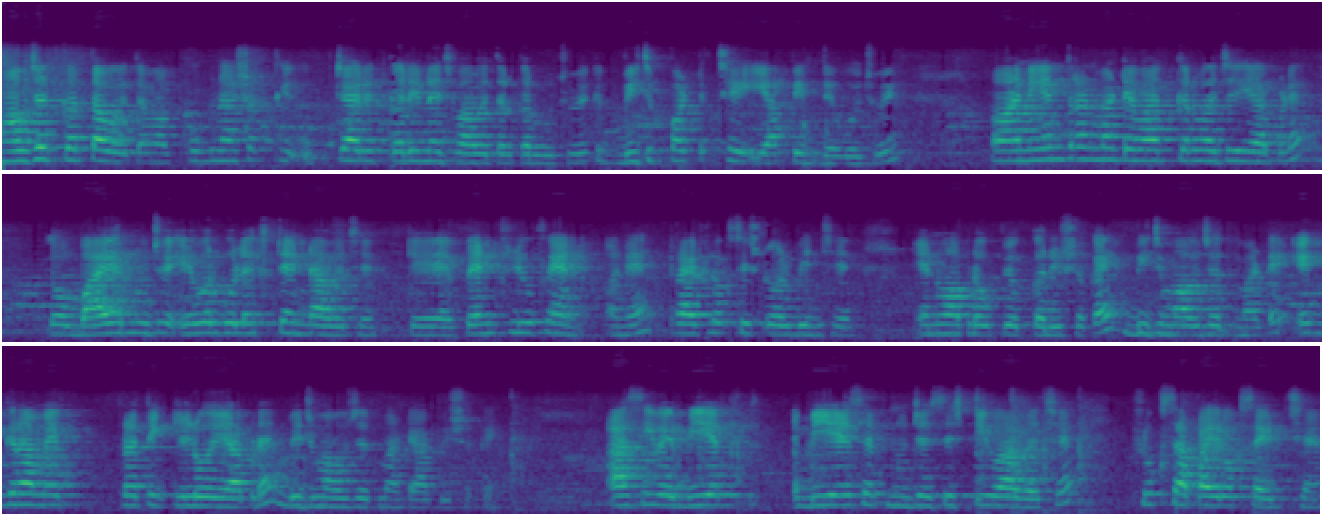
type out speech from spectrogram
માવજત કરતા હોય તેમાં ફૂગનાશકથી ઉપચારિત કરીને જ વાવેતર કરવું જોઈએ કે બીજપટ છે એ આપી જ દેવો જોઈએ. નિયંત્રણ માટે વાત કરવા જઈએ આપણે, તો બાયરનું જે એવરગોલ એક્સટેન્ડ આવે છે, કે પેનફ્લ્યુફેન અને ટ્રાયફ્લોક્સિસ્ટોર્બિન છે, એનો આપણે ઉપયોગ કરી શકાય બીજ માવજત માટે. એક ગ્રામ એક પ્રતિ કિલોએ આપણે બીજ માવજત માટે આપી શકાય. આ સિવાય બીએફ બીએસએફનું જે સિસ્ટીવ આવે છે ફ્લુક્સા પાયરોક્સાઇડ છે.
